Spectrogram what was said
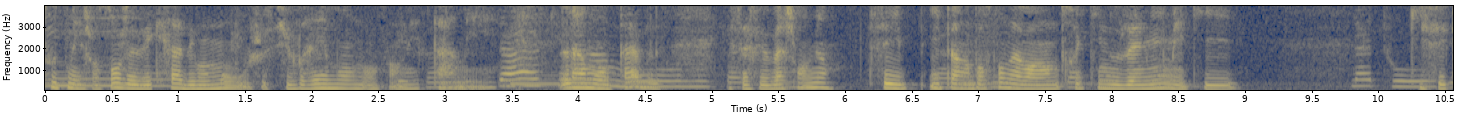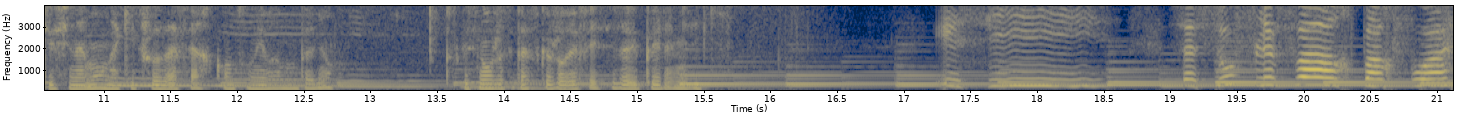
Toutes mes chansons, je les écris à des moments où je suis vraiment dans un état mais lamentable et ça fait vachement bien. C'est hyper important d'avoir un truc qui nous anime et qui qui fait que finalement on a quelque chose à faire quand on est vraiment pas bien. Parce que sinon je sais pas ce que j'aurais fait si j'avais pas eu la musique. Et si ça souffle fort parfois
